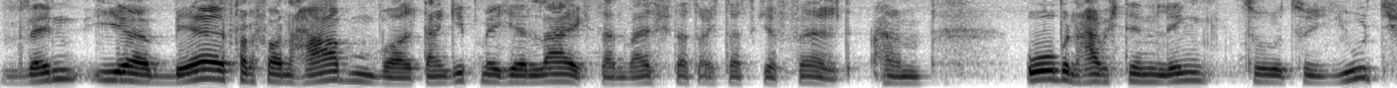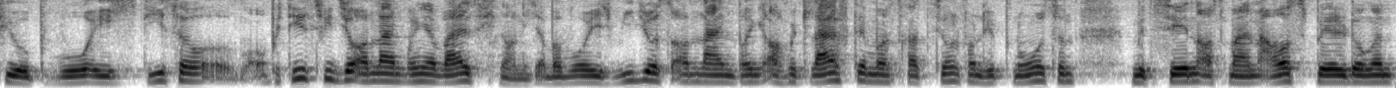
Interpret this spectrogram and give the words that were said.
wenn ihr mehr davon haben wollt, dann gebt mir hier Likes, dann weiß ich, dass euch das gefällt. Ähm, oben habe ich den Link zu, zu YouTube, wo ich diese, ob ich dieses Video online bringe, weiß ich noch nicht, aber wo ich Videos online bringe, auch mit Live-Demonstrationen von Hypnosen, mit Szenen aus meinen Ausbildungen.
